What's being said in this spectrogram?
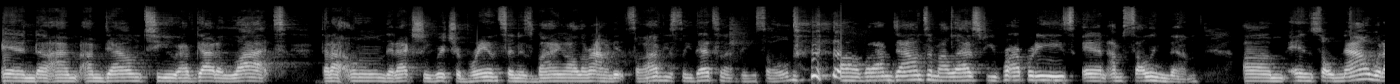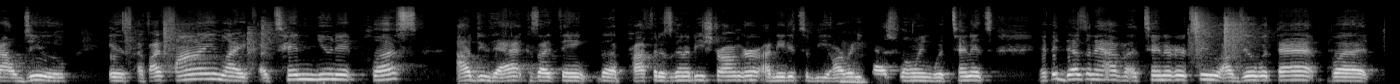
and uh, I'm I'm down to I've got a lot that I own that actually Richard Branson is buying all around it. So obviously that's not being sold, uh, but I'm down to my last few properties and I'm selling them. Um, and so now what I'll do is if I find like a 10 unit plus, I'll do that because I think the profit is going to be stronger. I need it to be already mm-hmm. cash flowing with tenants. If it doesn't have a tenant or two, I'll deal with that, but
